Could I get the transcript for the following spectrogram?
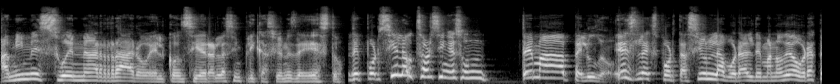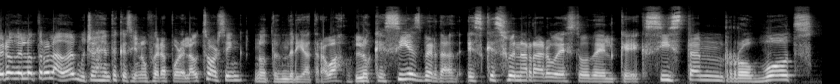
a mí me suena raro el considerar las implicaciones de esto. De por sí el outsourcing es un Tema peludo es la exportación laboral de mano de obra, pero del otro lado hay mucha gente que si no fuera por el outsourcing no tendría trabajo. Lo que sí es verdad es que suena raro esto del que existan robots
